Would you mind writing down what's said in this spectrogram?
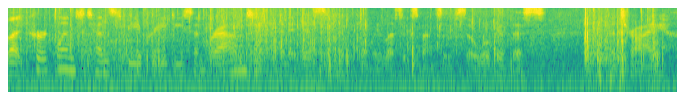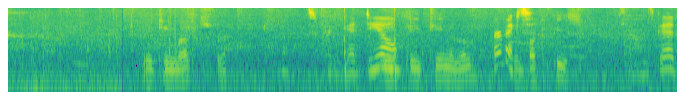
but Kirkland tends to be a pretty decent brand and it is significantly less expensive. So we'll give this a try. 18 bucks for it's a pretty good deal. Eight, 18 of them. Perfect. A buck a piece. Sounds good.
